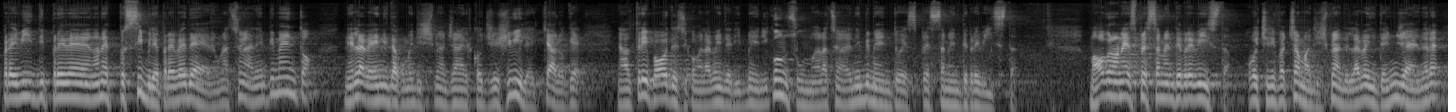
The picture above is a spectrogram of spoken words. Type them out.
preve, non è possibile prevedere un'azione di adempimento nella vendita come disciplina già nel codice civile. È chiaro che in altre ipotesi come la vendita di beni di consumo l'azione di adempimento è espressamente prevista. Ma ove non è espressamente prevista, ove ci rifacciamo alla disciplina della vendita in genere,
